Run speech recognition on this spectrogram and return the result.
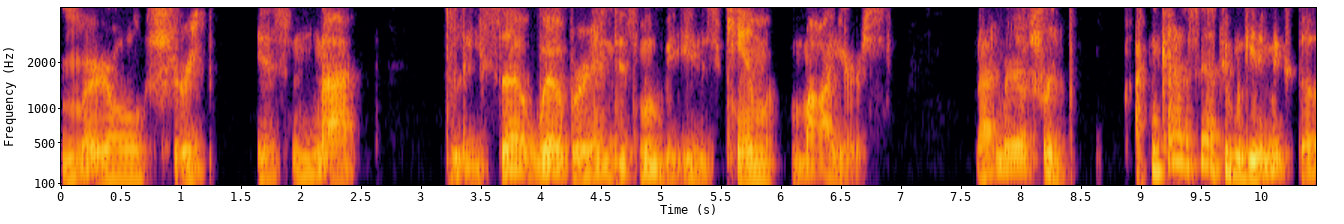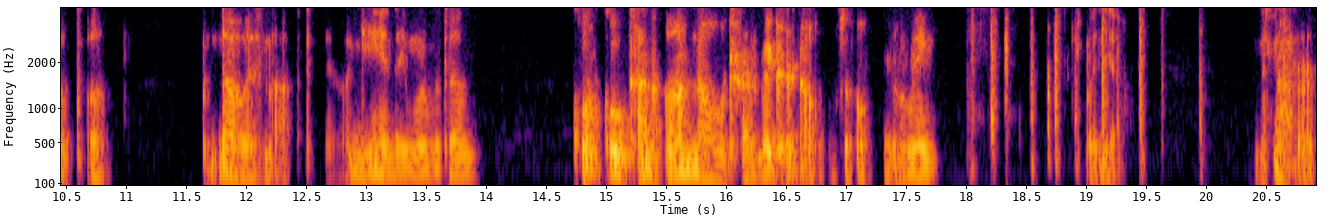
Meryl Streep is not Lisa Wilbur in this movie. It is Kim Myers, not Meryl Streep. I can kind of see how people get it mixed up, uh, but no, it's not. Again, they went with a quote unquote kind of unknown, trying to make her known. So, you know what I mean? But yeah, it's not her.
